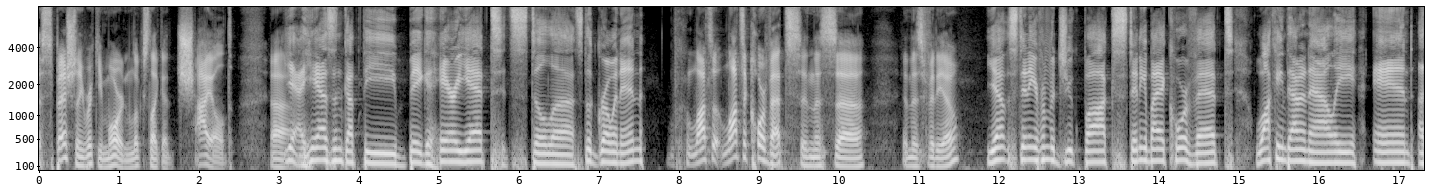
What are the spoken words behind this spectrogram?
Especially Ricky Morton looks like a child. Uh, Yeah, he hasn't got the big hair yet. It's still uh still growing in. lots of lots of Corvettes in this uh, in this video. Yep, standing in front of a jukebox, standing by a Corvette, walking down an alley, and a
